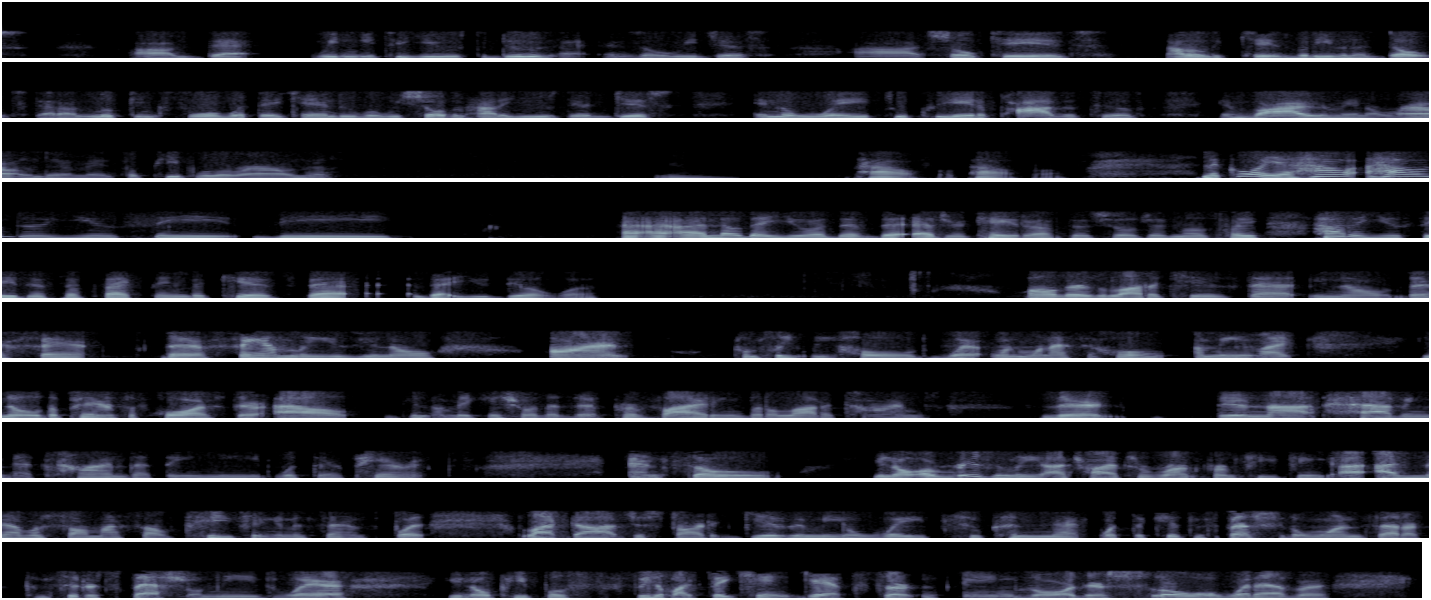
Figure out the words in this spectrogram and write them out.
uh, that we need to use to do that. And so we just uh, show kids, not only kids, but even adults that are looking for what they can do, but we show them how to use their gifts in a way to create a positive environment around them and for people around them. Mm. Powerful, powerful. Nicoya, how how do you see the? I, I know that you're the the educator of the children mostly. How do you see this affecting the kids that that you deal with? Well, there's a lot of kids that you know their fa- their families, you know, aren't completely hold. When when I say hold, I mean like, you know, the parents, of course, they're out, you know, making sure that they're providing, but a lot of times they're they're not having that time that they need with their parents. And so, you know, originally I tried to run from teaching. I, I never saw myself teaching in a sense, but like God just started giving me a way to connect with the kids, especially the ones that are considered special needs where, you know, people feel like they can't get certain things or they're slow or whatever.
